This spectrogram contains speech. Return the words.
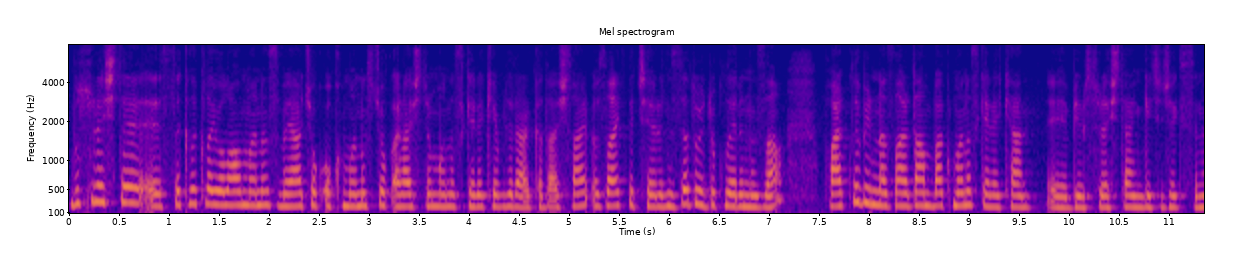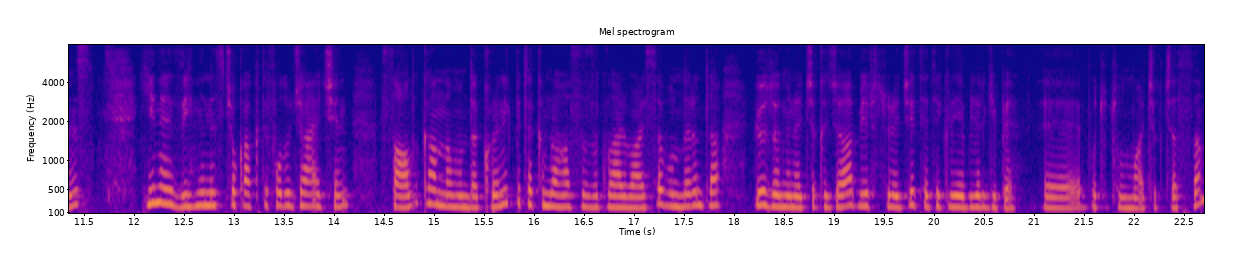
Bu süreçte e, sıklıkla yol almanız veya çok okumanız, çok araştırmanız gerekebilir arkadaşlar. Özellikle çevrenizde duyduklarınıza farklı bir nazardan bakmanız gereken e, bir süreçten geçeceksiniz. Yine zihniniz çok aktif olacağı için sağlık anlamında kronik bir takım rahatsızlıklar varsa bunların da göz önüne çıkacağı bir süreci tetikleyebilir gibi e, bu tutulma açıkçası.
